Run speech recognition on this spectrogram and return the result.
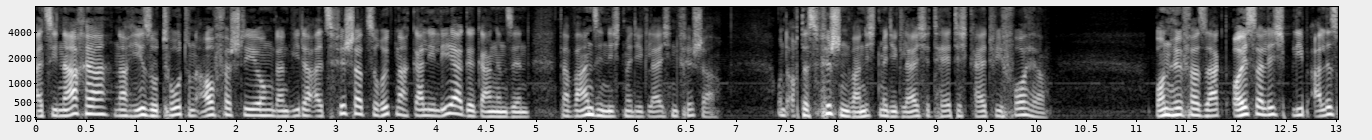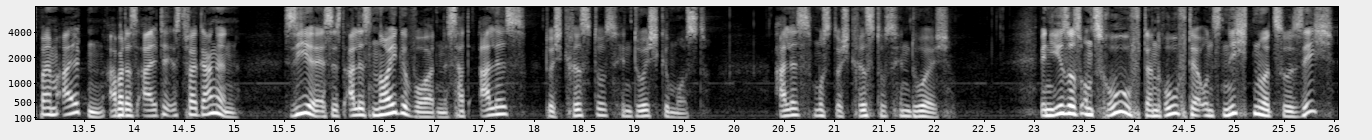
Als sie nachher nach Jesu Tod und Auferstehung dann wieder als Fischer zurück nach Galiläa gegangen sind, da waren sie nicht mehr die gleichen Fischer. Und auch das Fischen war nicht mehr die gleiche Tätigkeit wie vorher. Bonhoeffer sagt, äußerlich blieb alles beim Alten, aber das Alte ist vergangen. Siehe, es ist alles neu geworden. Es hat alles durch Christus hindurchgemusst. Alles muss durch Christus hindurch. Wenn Jesus uns ruft, dann ruft er uns nicht nur zu sich,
